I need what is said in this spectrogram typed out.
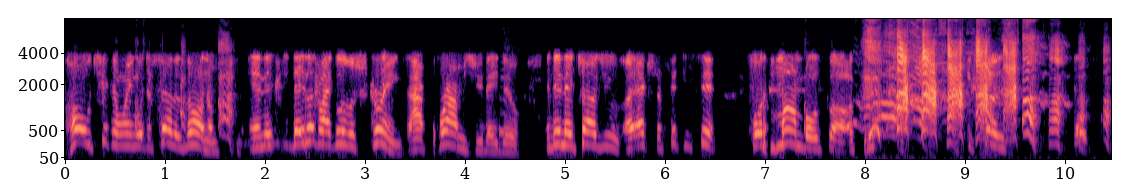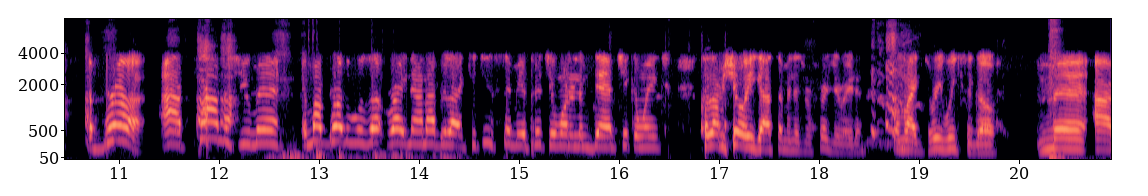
whole chicken wing with the feathers on them, and it, they look like little strings. I promise you, they do. And then they charge you an extra fifty cent for the mambo sauce. because, uh, bruh, I promise you, man. If my brother was up right now, and I'd be like, "Could you send me a picture of one of them damn chicken wings?" Because I'm sure he got some in his refrigerator from like three weeks ago. Man, I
